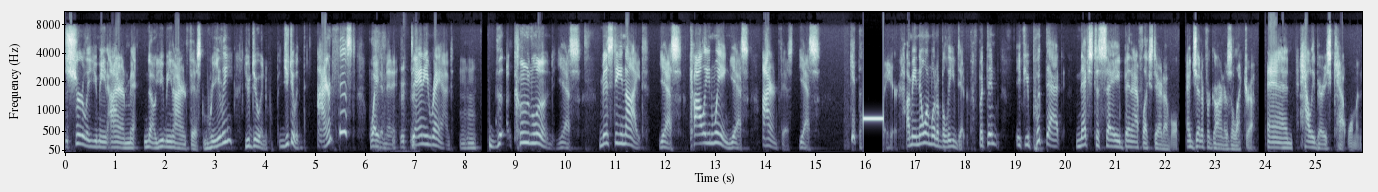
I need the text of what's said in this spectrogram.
Surely you mean Iron Man? No, you mean Iron Fist. Really? You're doing you doing Iron Fist? Wait a minute. Danny Rand. Mm-hmm. The Kunlun. Yes. Misty Knight. Yes. Colleen Wing. Yes. Iron Fist. Yes. Get the here. I mean, no one would have believed it. But then if you put that next to say Ben Affleck's Daredevil and Jennifer Garner's Elektra and Halle Berry's Catwoman,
